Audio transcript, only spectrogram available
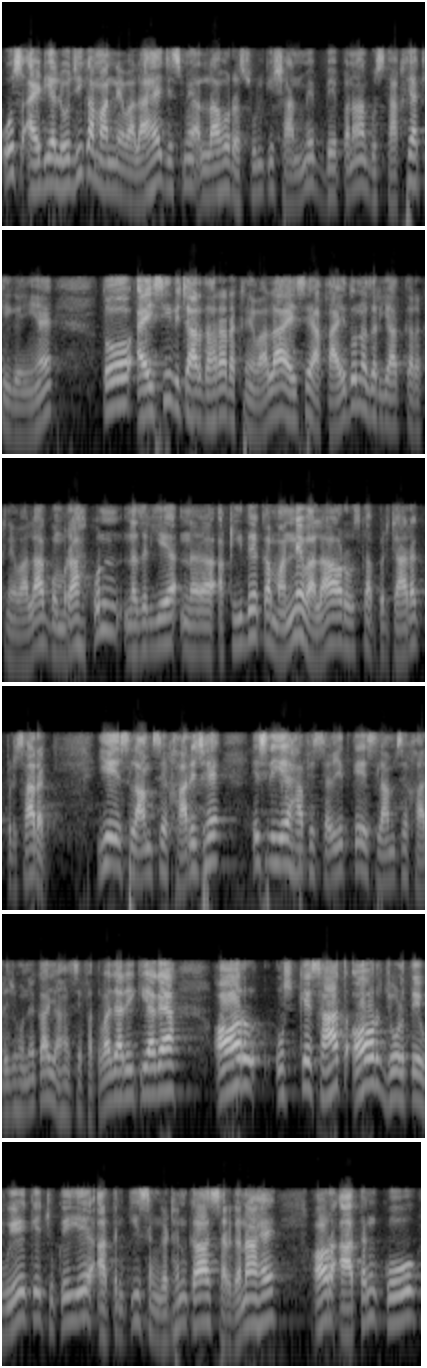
اس آئیڈیالوجی کا ماننے والا ہے جس میں اللہ و رسول کی شان میں بے پناہ گستاخیاں کی گئی ہیں۔ تو ایسی وچاردھارا رکھنے والا، ایسے عقائد و نظریات کا رکھنے والا، گمراہ کن نظریے، عقیدے کا ماننے والا اور اس کا پرچارک، پرسارک، یہ اسلام سے خارج ہے۔ اس لیے حافظ سعید کے اسلام سے خارج ہونے کا یہاں سے فتویٰ جاری کیا گیا۔ اور اس کے ساتھ اور جوڑتے ہوئے کہ چونکہ یہ آتنکی سنگٹھن کا سرگنا ہے اور آتنک کو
